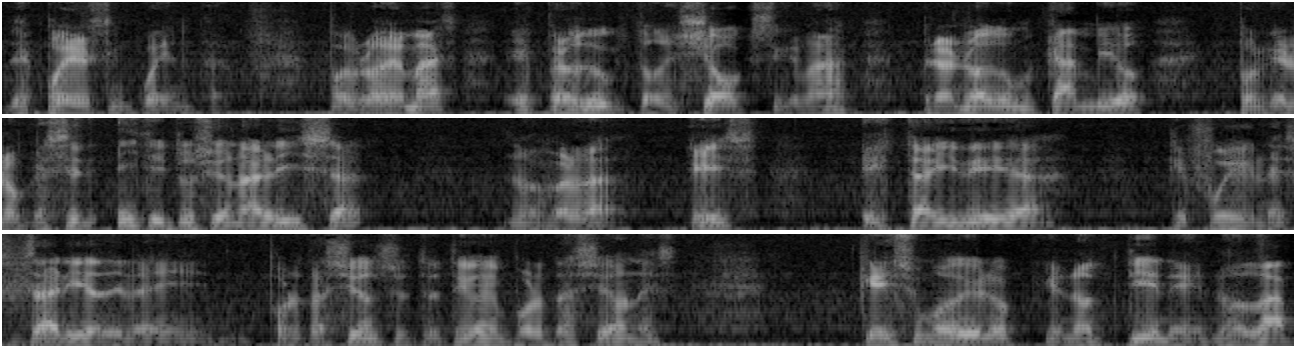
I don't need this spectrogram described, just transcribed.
después del 50. Porque lo demás es producto de shocks y demás, pero no de un cambio, porque lo que se institucionaliza, ¿no es verdad?, es esta idea que fue necesaria de la importación sustitutiva de importaciones, que es un modelo que no tiene, no da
